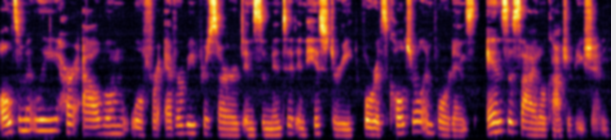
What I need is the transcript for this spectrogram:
Ultimately, her album will forever be preserved and cemented in history for its cultural importance and societal contribution.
